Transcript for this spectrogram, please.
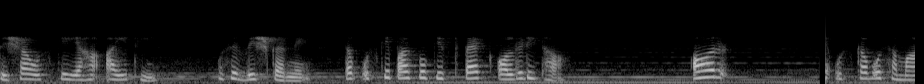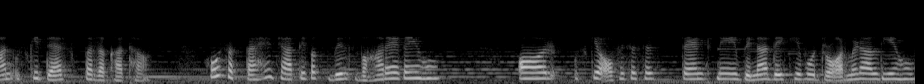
दिशा उसके यहाँ आई थी, उसे विश करने। तब उसके पास वो गिफ्ट पैक ऑलरेडी था। और उसका वो सामान उसकी डेस्क पर रखा था। हो सकता है जाते वक्त बिल्स वहाँ रह गए हों, और उसके ऑफ़िस असिस्टेंट ने बिना देखे वो ड्रॉर में डाल दिए हों,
